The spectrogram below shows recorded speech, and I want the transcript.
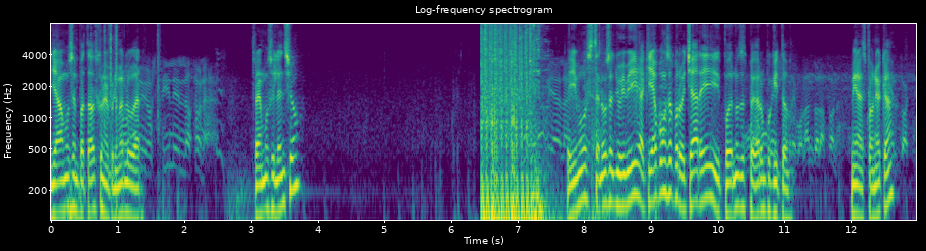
Ya vamos empatados con el primer lugar. ¿Traemos silencio? Seguimos, tenemos el UAV. Aquí ya podemos aprovechar eh, y podernos despegar un poquito. Mira, spawneó acá. Viento activo.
